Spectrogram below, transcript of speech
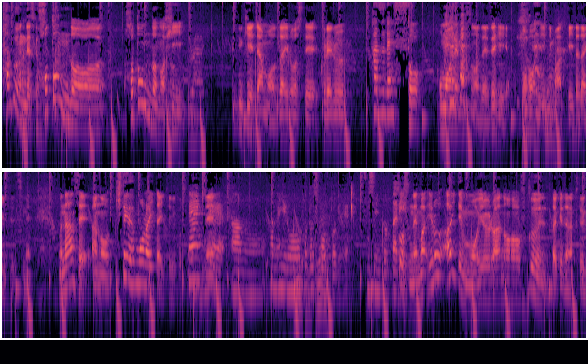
多分ですけど、ほとんど、ほとんどの日、ゆきえちゃんも在労してくれるはずです。と思われますので、ぜひご本人にも会っていただいてですね、まあなんせ、あの、来てもらいたいということなんね。来て、でね。あの金広フォトスポットで写真撮ったり。そうですね。まあ色アイテムもいろいろあの服だけじゃなくて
